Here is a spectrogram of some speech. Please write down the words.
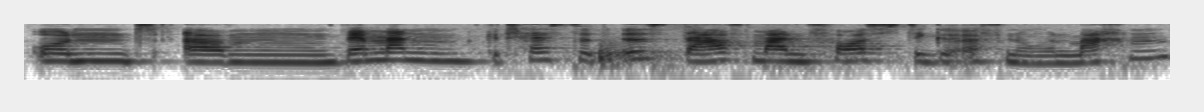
und ähm, wenn man getestet ist, darf man vorsichtige Öffnungen machen.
